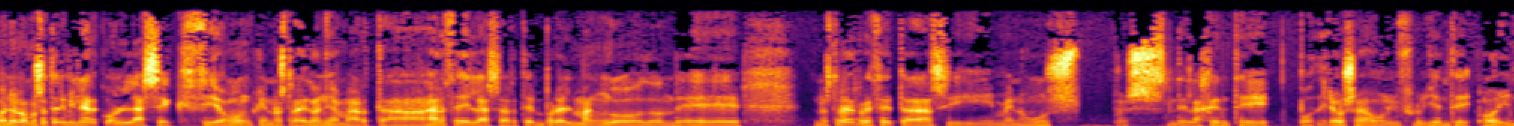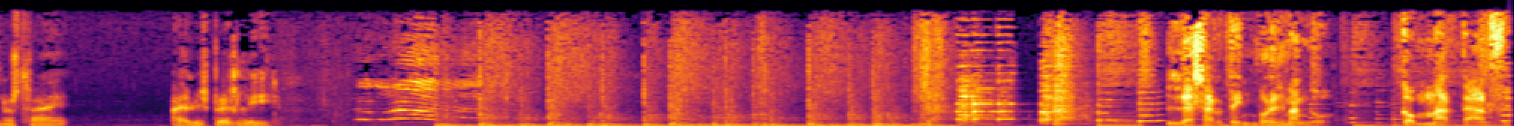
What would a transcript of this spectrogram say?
Bueno, vamos a terminar con la sección que nos trae doña Marta Arce, la sartén por el mango, donde nos trae recetas y menús pues de la gente poderosa o influyente. Hoy nos trae a Elvis Presley. La sartén por el mango, con Marta Arce.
